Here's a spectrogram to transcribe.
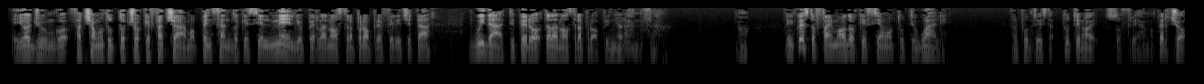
E io aggiungo, facciamo tutto ciò che facciamo pensando che sia il meglio per la nostra propria felicità, guidati però dalla nostra propria ignoranza. No? Quindi questo fa in modo che siamo tutti uguali, dal punto di vista, tutti noi soffriamo. Perciò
